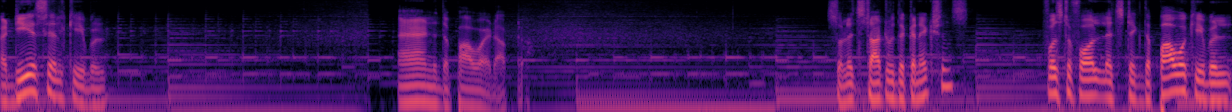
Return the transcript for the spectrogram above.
a DSL cable, and the power adapter. So let's start with the connections. First of all, let's take the power cable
